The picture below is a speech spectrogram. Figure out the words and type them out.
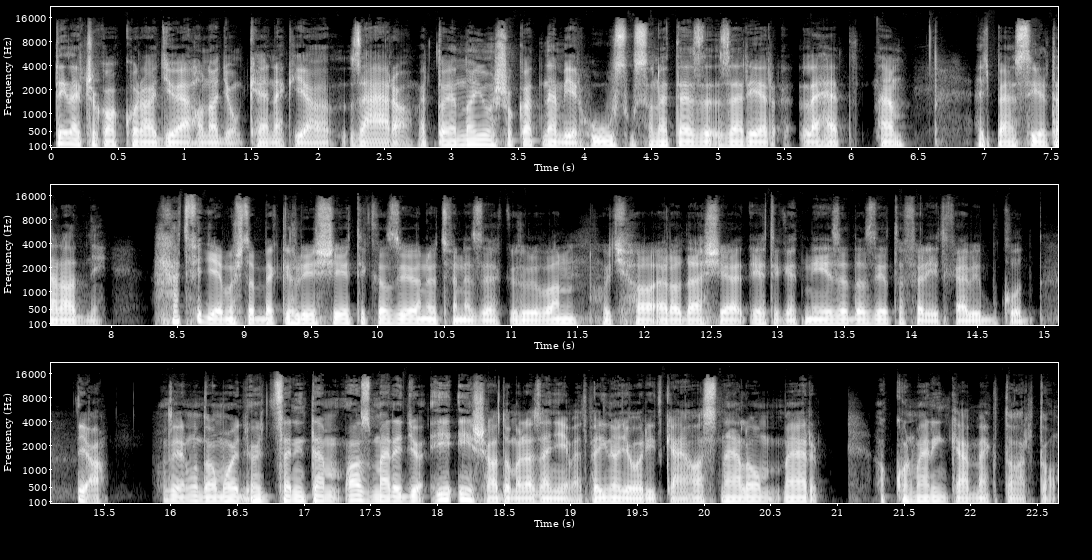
tényleg csak akkor adja el, ha nagyon kell neki a zára. Mert olyan nagyon sokat nem ér, 20-25 ezerért lehet, nem? Egy pencilt eladni. Hát figyelj, most a bekerülési érték az olyan 50 ezer körül van, hogyha eladási értéket nézed, azért a felét kb. bukod. Ja, Azért mondom, hogy, hogy szerintem az már egy, én sem adom el az enyémet, pedig nagyon ritkán használom, mert akkor már inkább megtartom.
